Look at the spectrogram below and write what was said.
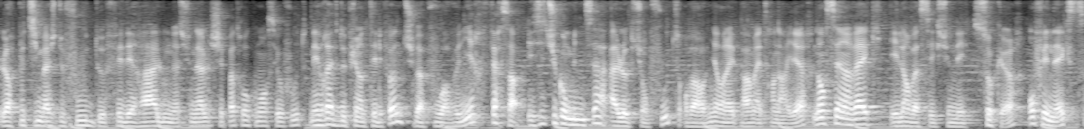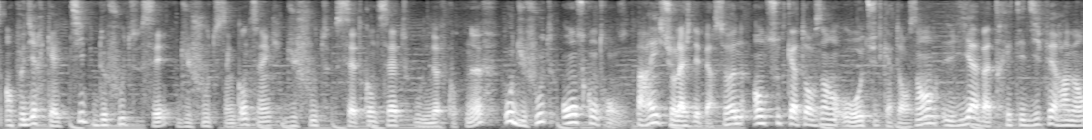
leurs petits matchs de foot, de fédéral ou national, je sais pas trop comment c'est au foot, mais bref depuis un téléphone tu vas pouvoir venir faire ça. Et si tu combines ça à l'option foot, on va revenir dans les paramètres en arrière, lancer un rec et là on va sélectionner soccer, on fait next, on peut dire quel type de foot c'est, du foot 5 contre 5, du foot 7 contre 7 ou 9 contre 9, ou du foot 11 contre 11. Pareil sur l'âge des personnes, en dessous de 14 ans ou au-dessus de 14 ans, l'IA va traiter différemment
